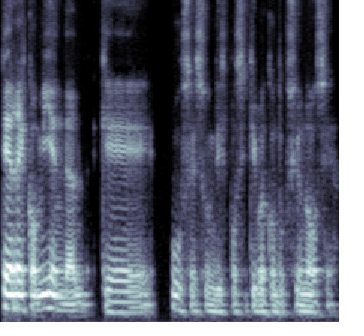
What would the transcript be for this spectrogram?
te recomiendan que uses un dispositivo de conducción ósea.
